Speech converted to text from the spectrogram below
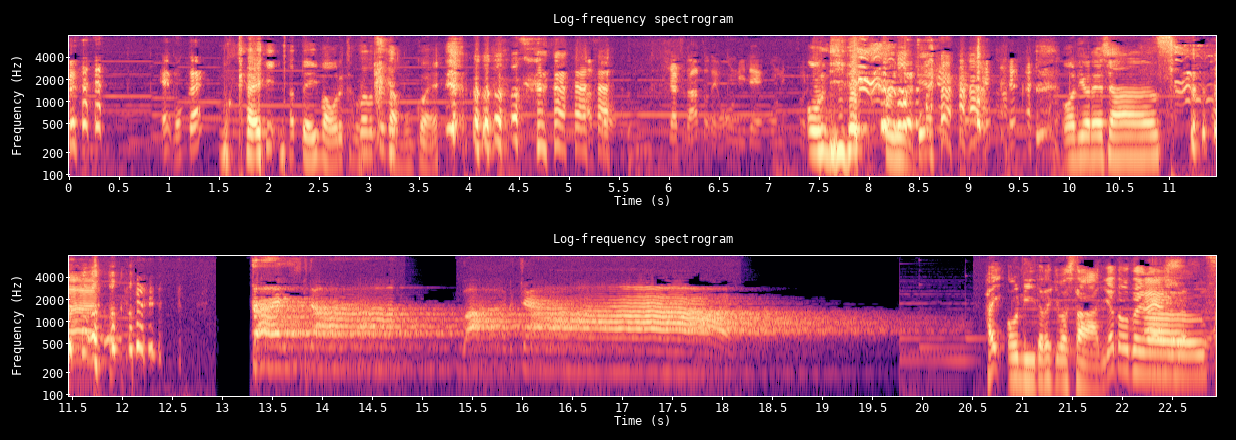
え、もう一回？もう一回？だって今俺重なってたもん、声。あ、そう。じゃあちょっと後でオンリーで、オンリーで撮りオンリーで。オンリーお願いします。ます。はい。大好きだーわーちゃはい、オンリーいただきました。ありがとうございーます。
